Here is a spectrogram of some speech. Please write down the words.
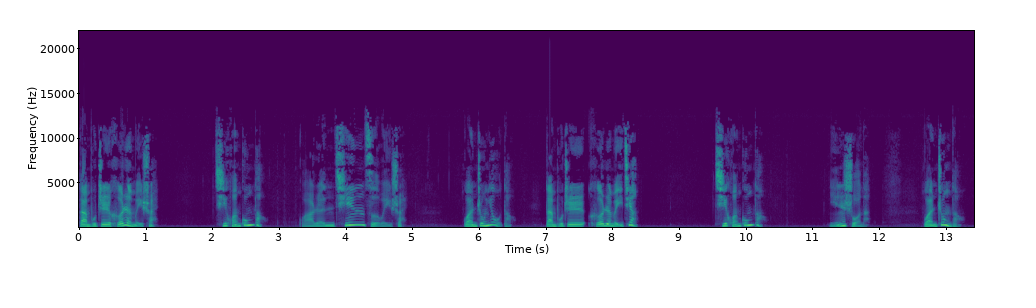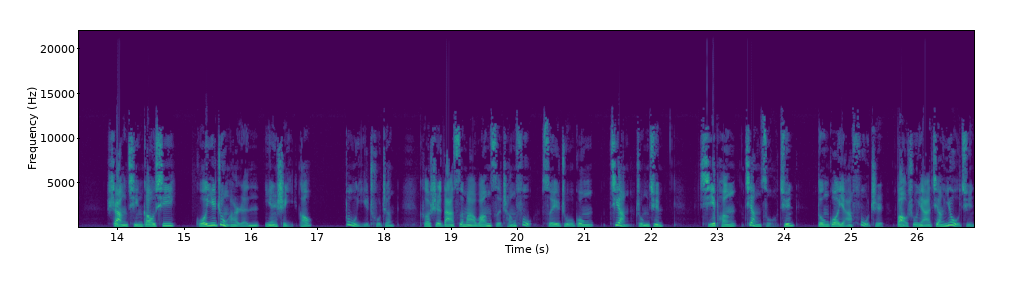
但不知何人为帅？”齐桓公道：“寡人亲自为帅。”管仲又道：“但不知何人为将？”齐桓公道：“您说呢？”管仲道：“上秦高息、国一仲二人年事已高，不宜出征。可使大司马王子成父随主公将中军，席鹏将左军，东郭牙副之，鲍叔牙将右军，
